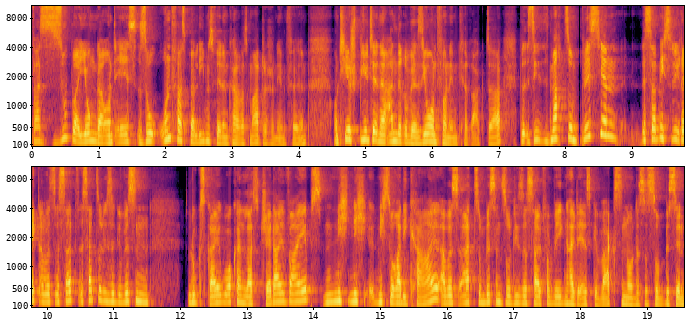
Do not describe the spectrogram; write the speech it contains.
war super jung da und er ist so unfassbar liebenswert und charismatisch in dem Film. Und hier spielt er eine andere Version von dem Charakter. Sie macht so ein bisschen, es hat nicht so direkt, aber es, es, hat, es hat so diese gewissen Luke Skywalker und Last Jedi Vibes. Nicht, nicht, nicht so radikal, aber es hat so ein bisschen so dieses halt von wegen halt, er ist gewachsen und es ist so ein bisschen,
